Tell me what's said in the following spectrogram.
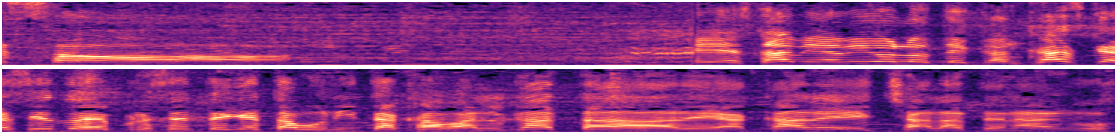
Eso. Ahí está mi amigo los de Cancasque haciéndose presente en esta bonita cabalgata de acá de Chalatenango.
